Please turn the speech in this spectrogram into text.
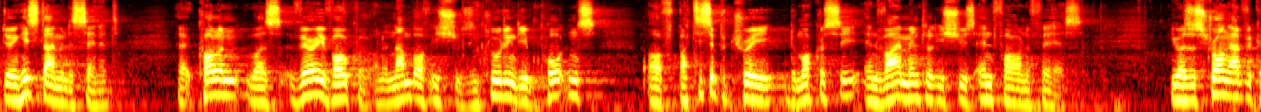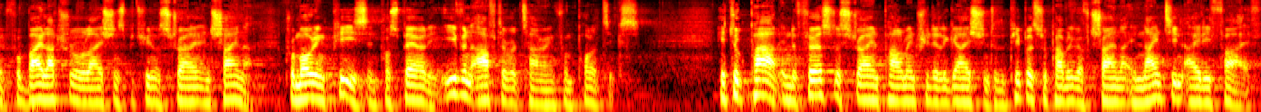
during his time in the Senate, uh, Colin was very vocal on a number of issues, including the importance of participatory democracy, environmental issues and foreign affairs. He was a strong advocate for bilateral relations between Australia and China, promoting peace and prosperity, even after retiring from politics. He took part in the first Australian parliamentary delegation to the People's Republic of China in 1985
